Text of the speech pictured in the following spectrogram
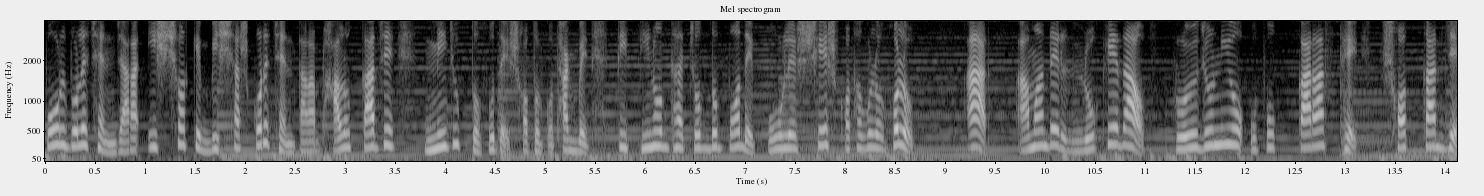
পোল বলেছেন, যারা ঈশ্বরকে বিশ্বাস করেছেন, তারা ভালো কাজে নিযুক্ত হতে সতর্ক থাকবেন। তিন অধ্যায় চোদ্দ পদে পৌলের শেষ কথাগুলো হলো, আর আমাদের লোকেরাও প্রয়োজনীয় উপকারার্থে সৎকার্যে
